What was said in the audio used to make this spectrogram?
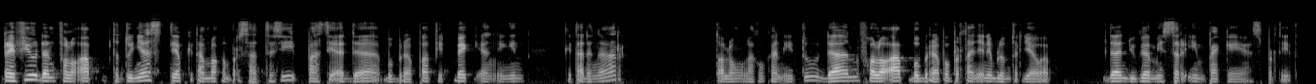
review dan follow up. Tentunya setiap kita melakukan presentasi pasti ada beberapa feedback yang ingin kita dengar. Tolong lakukan itu dan follow up beberapa pertanyaan yang belum terjawab. Dan juga Mr. Impact ya, seperti itu.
